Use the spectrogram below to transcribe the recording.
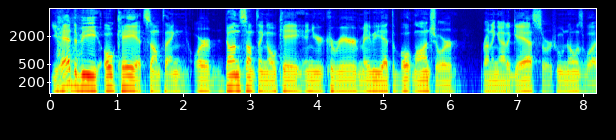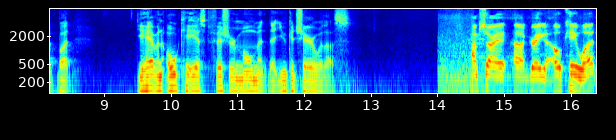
You had to be okay at something or done something okay in your career, maybe at the boat launch or running out of gas or who knows what. But do you have an okayest fisher moment that you could share with us? I'm sorry, uh, Greg. Okay, what?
